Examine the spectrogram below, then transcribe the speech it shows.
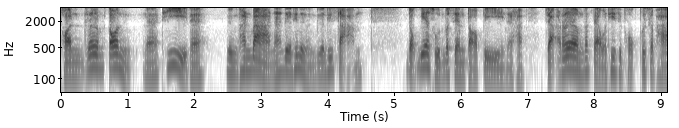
ผ่อนเริ่มต้นนะที่นะ1,000 บาทนะเดือนที่ 1 ถึงเดือนที่ 3 ดอกเบี้ย 0%ต่อปีนะครับ จะเริ่มตั้งแต่วันที่ 16 พฤษภา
